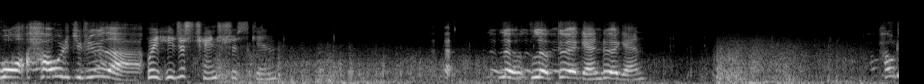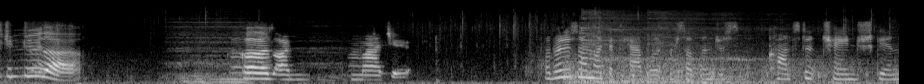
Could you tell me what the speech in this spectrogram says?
What? How did you do that? Wait, he just changed his skin. Look, look, do it again, do it again. How did you do that? Because I'm magic. I bet it's on like a tablet or something, just constant change skin.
